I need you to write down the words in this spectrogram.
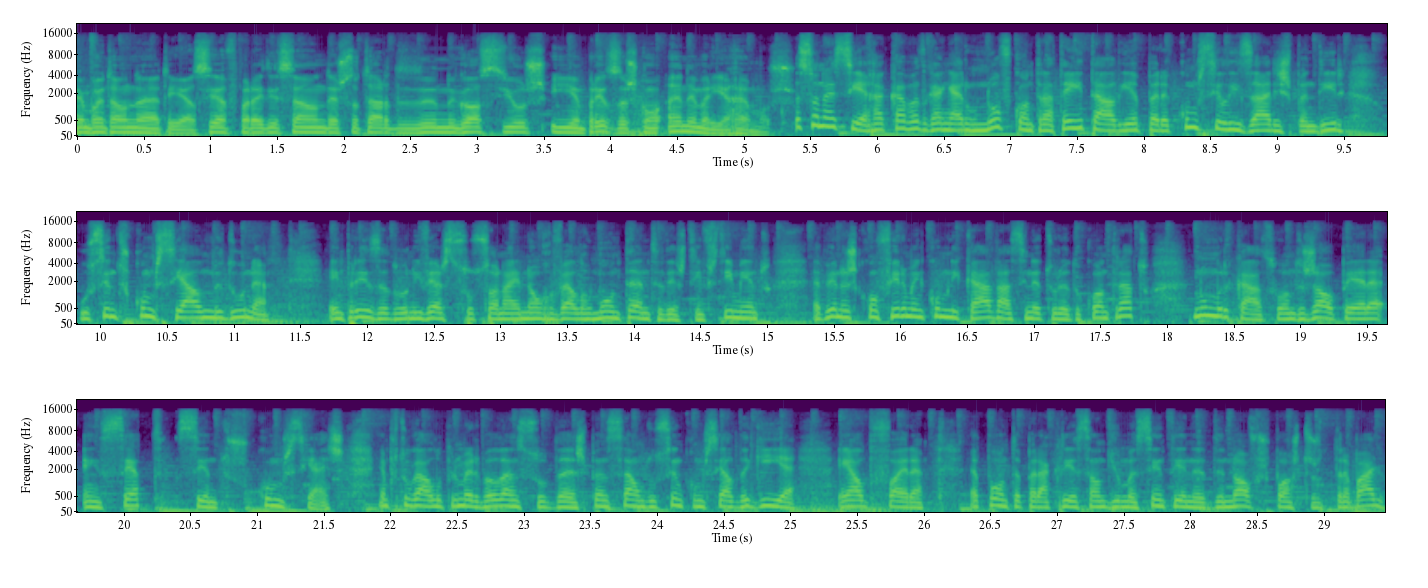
Tempo então na TSF para a edição desta tarde de Negócios e Empresas com Ana Maria Ramos. A Sonai Sierra acaba de ganhar um novo contrato em Itália para comercializar e expandir o centro comercial Meduna. A empresa do Universo Sonai não revela o montante deste investimento, apenas confirma em comunicado a assinatura do contrato num mercado onde já opera em sete centros comerciais. Em Portugal, o primeiro balanço da expansão do centro comercial da Guia, em Albufeira, aponta para a criação de uma centena de novos postos de trabalho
